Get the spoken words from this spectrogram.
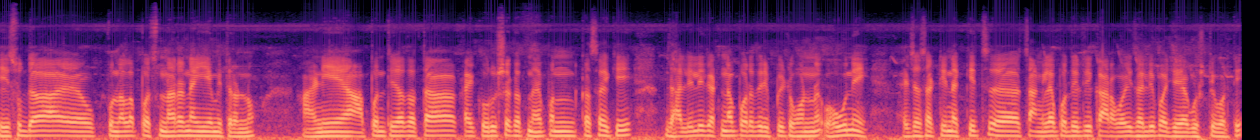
हे सुद्धा कुणाला पचणारं नाही आहे मित्रांनो. आणि आपण त्याच्यात आता काही करू शकत नाही पण कसं आहे की झालेली घटना परत रिपीट होणं होऊ नये. ह्याच्यासाठी नक्कीच चांगल्या पद्धतीची कारवाई झाली पाहिजे या गोष्टीवरती.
